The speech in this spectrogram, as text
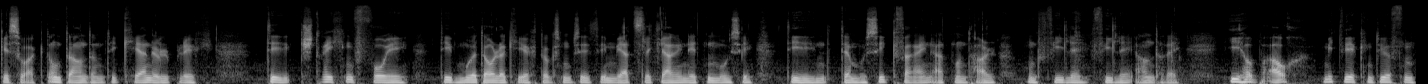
gesorgt. Unter anderem die Kernölblech, die Gestrichen voll, die Murdaler Kirchtagsmusik, die Märzle Klarinettenmusik, die, der Musikverein Admund Hall und viele, viele andere. Ich habe auch mitwirken dürfen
